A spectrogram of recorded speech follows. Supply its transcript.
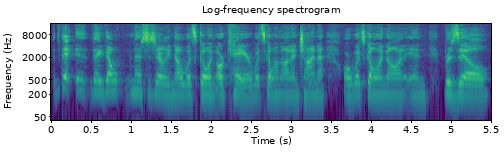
they they don't necessarily know what's going or care what's going on in China or what's going on in Brazil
